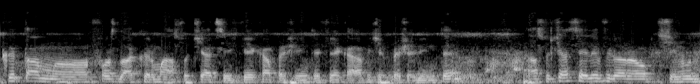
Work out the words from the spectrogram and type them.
Cât am uh, fost la cârma asociației, fie ca președinte, fie ca vicepreședinte, Asociația Elevilor a obținut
